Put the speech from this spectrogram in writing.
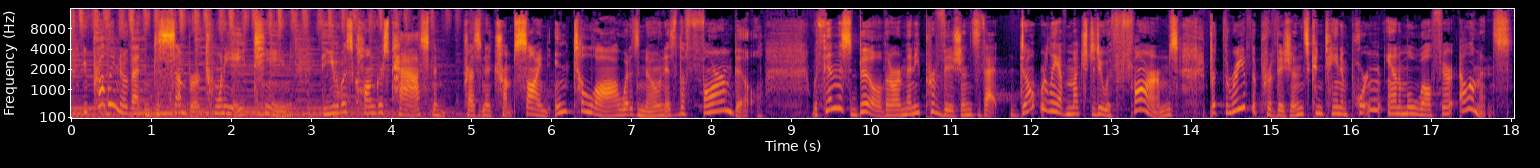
You probably know that in December 2018, the U.S. Congress passed and President Trump signed into law what is known as the Farm Bill. Within this bill, there are many provisions that don't really have much to do with farms, but three of the provisions contain important animal welfare elements.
